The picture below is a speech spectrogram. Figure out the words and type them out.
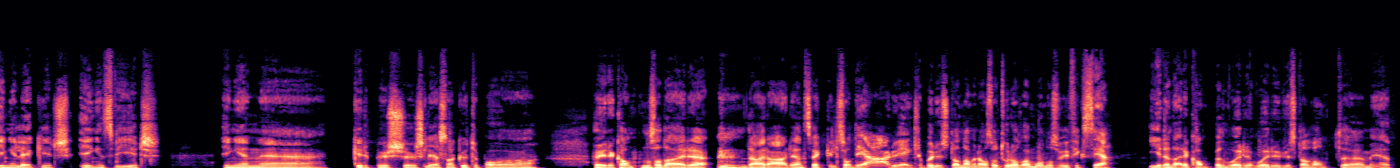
Ingen Lekic, ingen Svijic, ingen eh, Kirpus Slesak ute på høyrekanten, så der, eh, der er det en svekkelse. Og det er det jo egentlig på Russland, da, men det var altså Tor Oddvar Mono som vi fikk se i den der kampen hvor, hvor Russland vant eh, med et,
